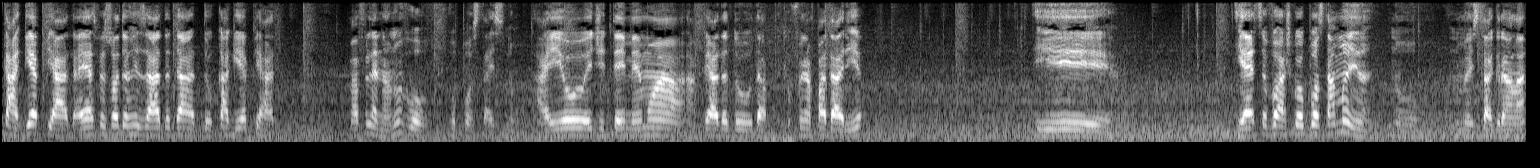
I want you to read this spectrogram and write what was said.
caguei a piada. Aí as pessoas deu risada da, do caguei a piada. Mas eu falei: não, não vou, vou postar isso não. Aí eu editei mesmo a, a piada do. Da, que eu fui na padaria. E. E essa eu vou, acho que eu vou postar amanhã no, no meu Instagram lá,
